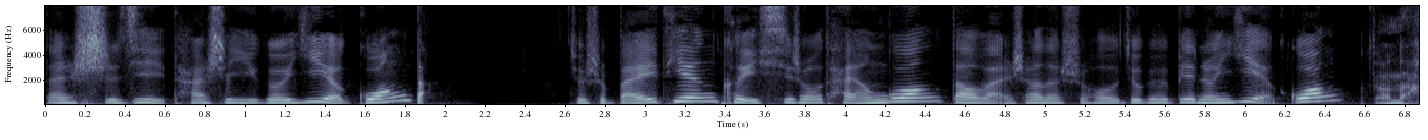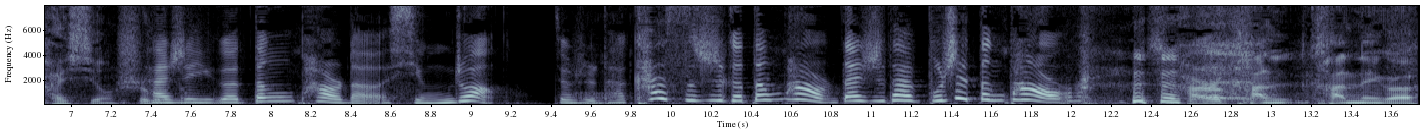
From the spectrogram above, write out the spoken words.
但实际它是一个夜光的。就是白天可以吸收太阳光，到晚上的时候就会变成夜光。啊，那还行，是它是一个灯泡的形状，就是它看似是个灯泡，但是它不是灯泡。还是看看那个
